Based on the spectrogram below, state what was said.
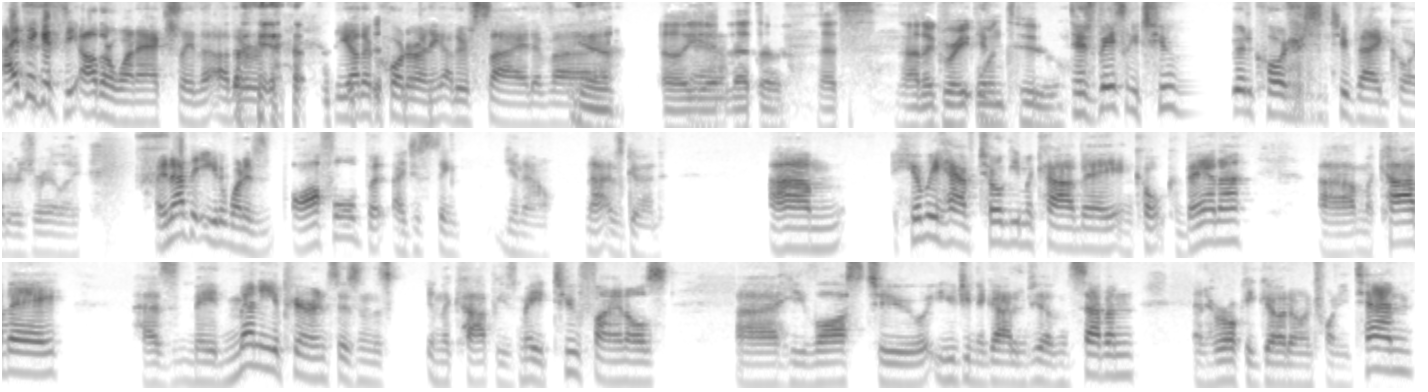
I think it's the other one actually. The other Yeah. the other quarter on the other side of. Uh, Yeah. Oh yeah, Yeah. that's a that's not a great If- one too. There's basically two good quarters and two bad quarters, really. And not that either one is awful, but I just think you know not as good. Um, here we have Togi Makabe and Colt Cabana. Uh, Makabe has made many appearances in this in the cup. He's made two finals. Uh, he lost to Yuji Nagata in 2007 and Hiroki Goto in 2010.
